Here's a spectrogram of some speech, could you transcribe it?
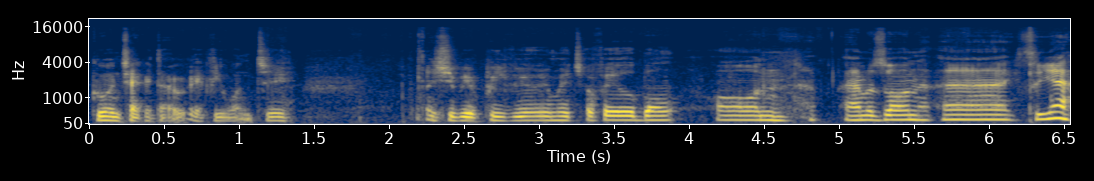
go and check it out if you want to. There should be a preview image available on Amazon. Uh, so yeah,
